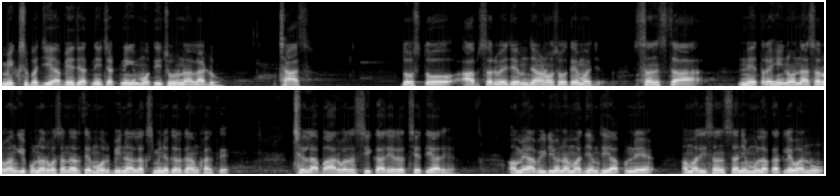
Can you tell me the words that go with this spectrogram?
મિક્સ ભજીયા, બે જાતની ચટણી, મોતીચૂરના લાડુ. છાશ. દોસ્તો, આપ સર્વે જેમ જાણો છો તેમજ સંસ્થા નેત્રહીનોના સર્વાંગી પુનર્વસન અર્થે મોરબીના લક્ષ્મીનગર ગામ ખાતે છેલ્લા બાર વર્ષથી કાર્યરત છે ત્યારે અમે આ વિડીયોના માધ્યમથી આપને અમારી સંસ્થાની મુલાકાત લેવાનું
